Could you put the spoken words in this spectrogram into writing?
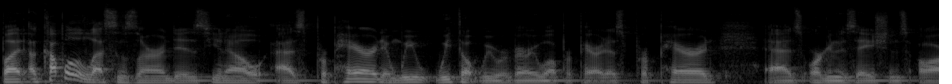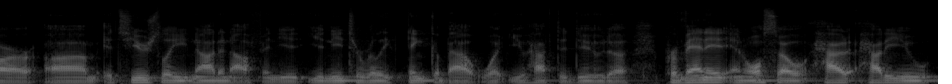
But a couple of lessons learned is, you know, as prepared, and we, we thought we were very well prepared, as prepared as organizations are, um, it's usually not enough, and you, you need to really think about what you have to do to prevent it, and also how, how do you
